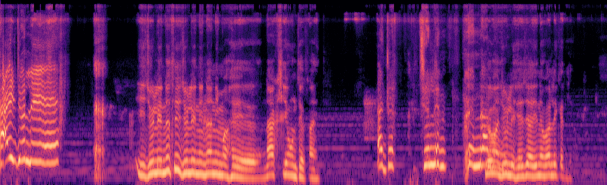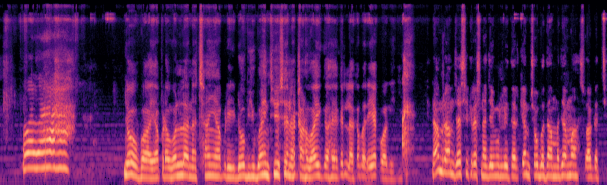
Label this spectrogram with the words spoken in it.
hi Julie. ઈ જુલી નથી જુલીની નાનીમાં હે નાખી હું તે કાઈ. આજે જુલી જોવા જુલી હે જા એને વાલી કરજો વલા. જો ભાઈ આપણા વલ્લાના છાંય આપણી ડોબિયું બાંધ્યું છે ને અઠાણ વાગ્યા હે કેટલા ખબર એક વાગી ગઈ. રામ રામ જય શ્રી કૃષ્ણ જય મુરલીધર. કેમ છો બધા? મજામાં? સ્વાગત છે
